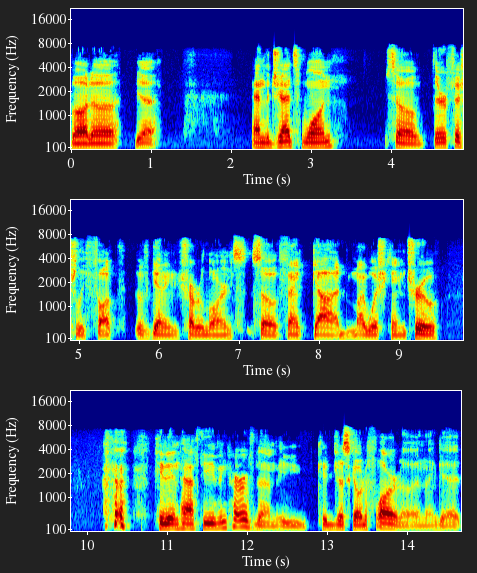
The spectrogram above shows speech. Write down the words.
But uh, yeah, and the Jets won, so they're officially fucked of getting Trevor Lawrence. So thank God my wish came true. he didn't have to even curve them. He could just go to Florida and then get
